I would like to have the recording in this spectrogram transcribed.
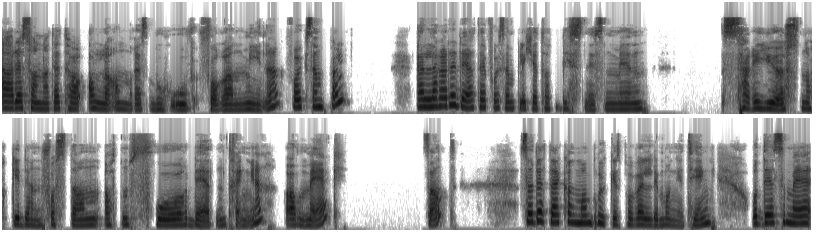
Er det sånn at jeg tar alle andres behov foran mine, for eksempel? Eller er det det at jeg for eksempel ikke har tatt businessen min seriøst nok i den forstand at den får det den trenger av meg? Sant? Så dette kan man brukes på veldig mange ting. Og det som er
